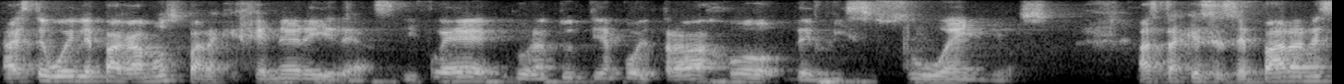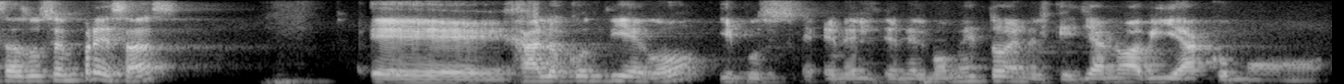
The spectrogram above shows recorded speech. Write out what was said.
a este güey le pagamos para que genere ideas. Y fue durante un tiempo el trabajo de mis sueños. Hasta que se separan estas dos empresas, eh, jalo con Diego y pues en el, en el momento en el que ya no había como,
